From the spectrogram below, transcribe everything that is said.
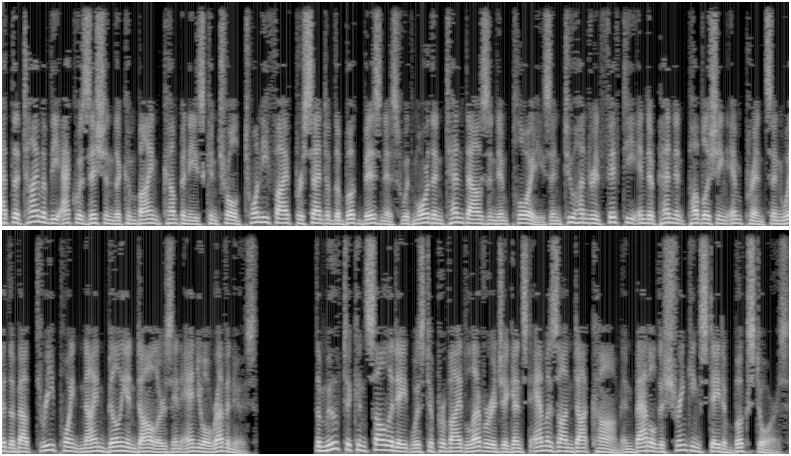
At the time of the acquisition the combined companies controlled 25% of the book business with more than 10,000 employees and 250 independent publishing imprints and with about $3.9 billion in annual revenues. The move to consolidate was to provide leverage against Amazon.com and battle the shrinking state of bookstores.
